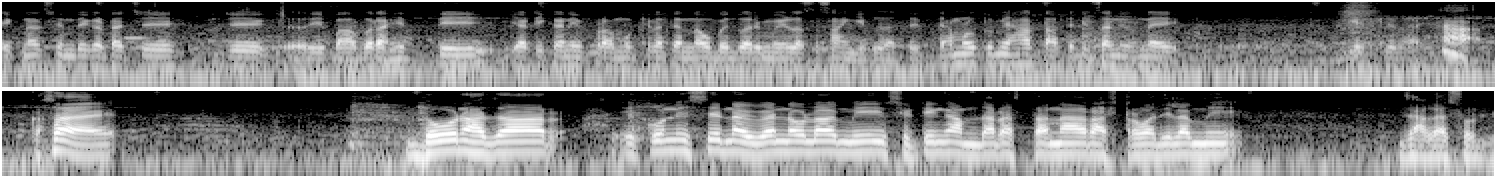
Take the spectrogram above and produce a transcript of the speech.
एकनाथ शिंदे गटाचे जे बाबर आहेत ते या ठिकाणी प्रामुख्याने त्यांना उमेदवारी मिळेल असं सांगितलं जाते त्यामुळे तुम्ही हा तातडीचा निर्णय घेतलेला आहे. हां कसं आहे? दोन हजार एकोणीसशे नव्याण्णवला मी सिटिंग आमदार असताना राष्ट्रवादीला मी जागा सोडली.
